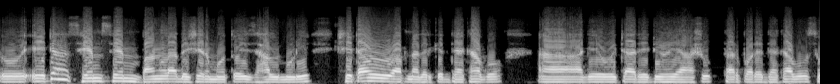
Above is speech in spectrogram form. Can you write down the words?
তো এটা সেম সেম বাংলাদেশের মতোই ঝালমুড়ি, সেটাও আপনাদেরকে দেখাবো। আগে ওইটা রেডি হয়ে আসুক, তারপরে দেখাবো। সো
